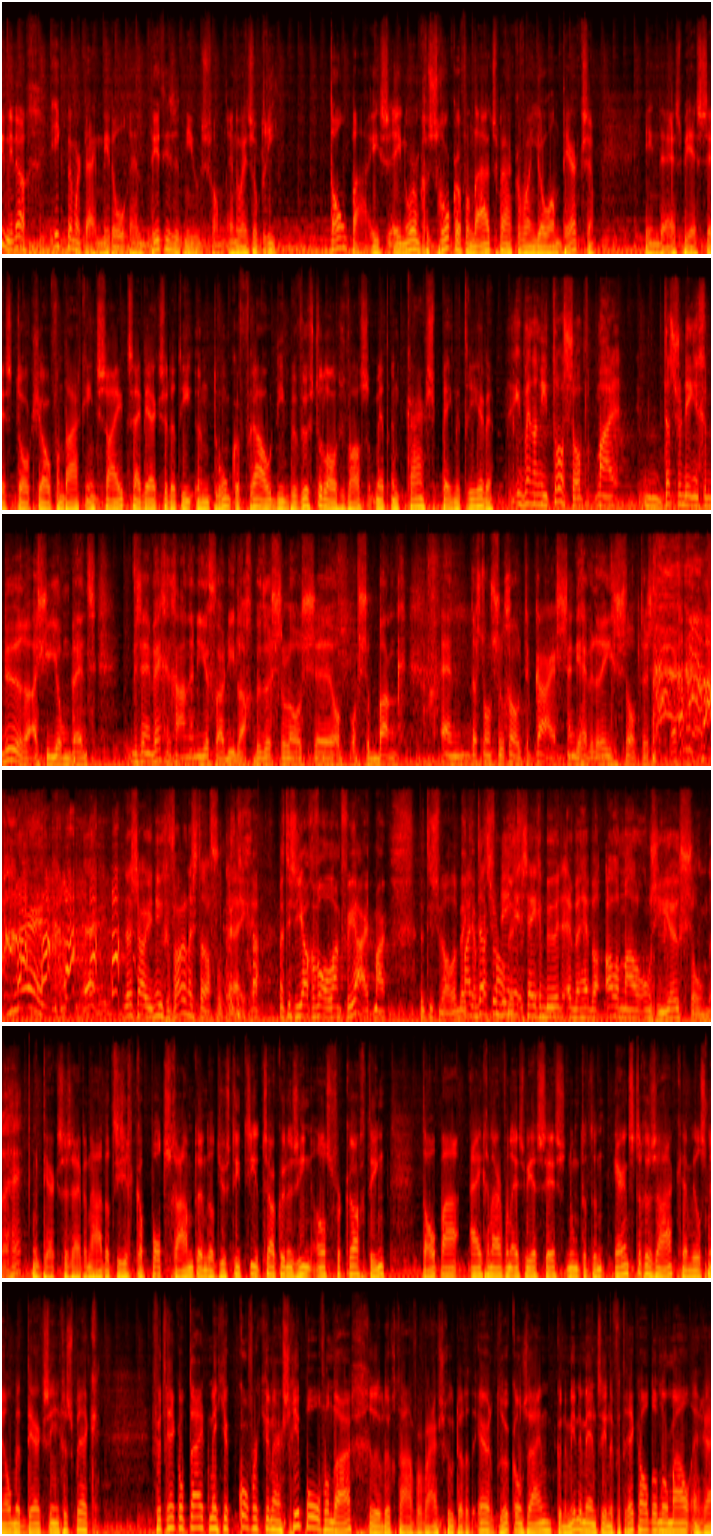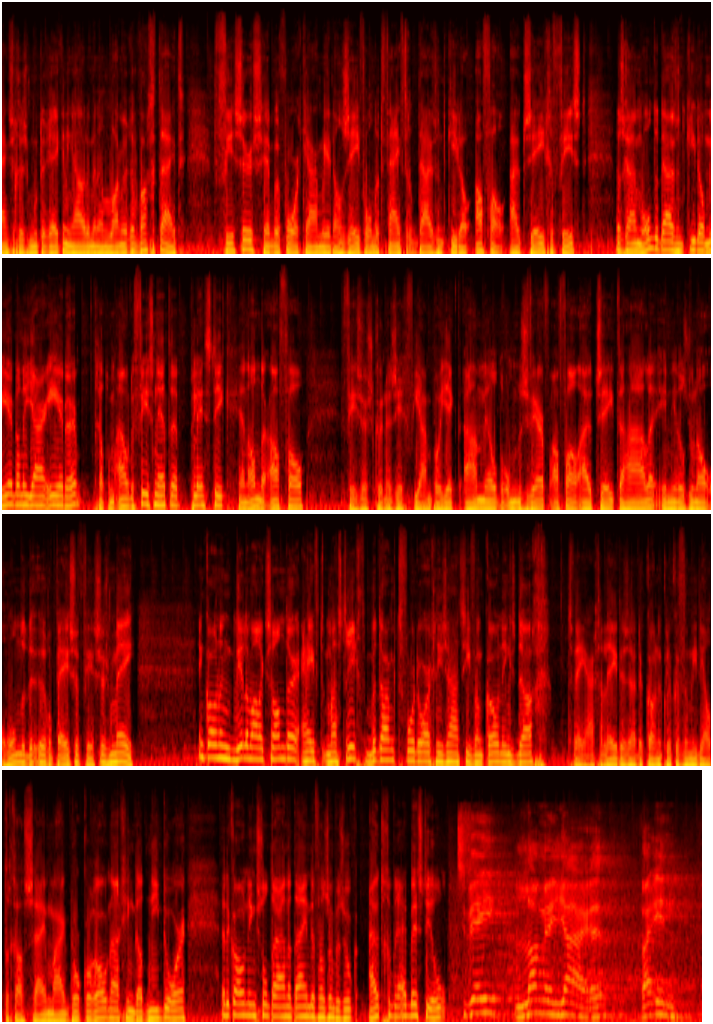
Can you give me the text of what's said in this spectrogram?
Goedemiddag, ik ben Martijn Middel en dit is het nieuws van NOS op 3. Talpa is enorm geschrokken van de uitspraken van Johan Derksen. In de SBS 6 talkshow Vandaag Inside zei Derksen dat hij een dronken vrouw die bewusteloos was met een kaars penetreerde. Ik ben er niet trots op, maar dat soort dingen gebeuren als je jong bent. We zijn weggegaan en die juffrouw die lag bewusteloos uh, op, op zo'n bank. En daar stond zo'n grote kaars en die hebben we erin gestopt. Dus nee, nee, daar zou je nu gevangenisstraf voor krijgen. Ja, het is in jouw geval lang verjaard, maar het is wel een beetje Maar dat soort dingen zijn gebeurd en we hebben allemaal onze jeugdzonde. Hè? Derksen zei daarna dat hij zich kapot schaamt en dat justitie het zou kunnen zien als verkrachting. Talpa, eigenaar van SBS 6, noemt het een ernstige zaak en wil snel met Derksen in gesprek. Vertrek op tijd met je koffertje naar Schiphol vandaag. De luchthaven waarschuwt dat het erg druk kan zijn. Kunnen minder mensen in de vertrekhal dan normaal. En reizigers moeten rekening houden met een langere wachttijd. Vissers hebben vorig jaar meer dan 750.000 kilo afval uit zee gevist. Dat is ruim 100.000 kilo meer dan een jaar eerder. Het gaat om oude visnetten, plastic en ander afval. Vissers kunnen zich via een project aanmelden om zwerfafval uit zee te halen. Inmiddels doen al honderden Europese vissers mee. En koning Willem-Alexander heeft Maastricht bedankt voor de organisatie van Koningsdag. Twee jaar geleden zou de koninklijke familie al te gast zijn, maar door corona ging dat niet door. En de koning stond daar aan het einde van zijn bezoek uitgebreid bij stil. Twee lange jaren waarin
